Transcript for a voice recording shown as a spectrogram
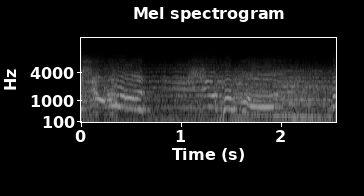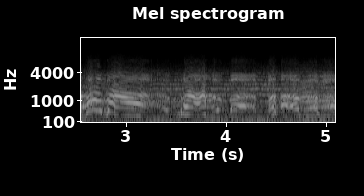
সুমন সুমন বাবা বাবা বাবা।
